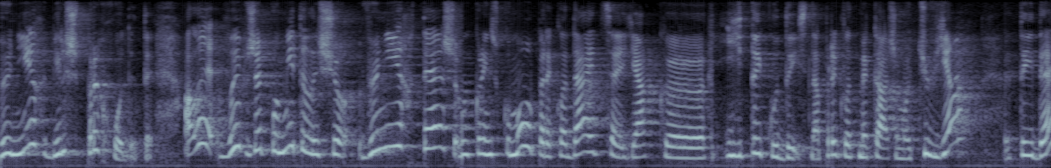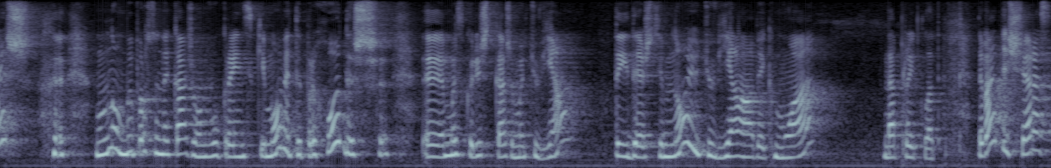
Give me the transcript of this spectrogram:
venir більш приходити. Але ви вже помітили, що venir теж в українську мову перекладається як е, йти кудись. Наприклад, ми кажемо viens, ти йдеш. Ну, ми просто не кажемо в українській мові, ти приходиш. Е, Ми скоріше скажемо viens, ти йдеш зі мною, viens avec moi. Наприклад, давайте ще раз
